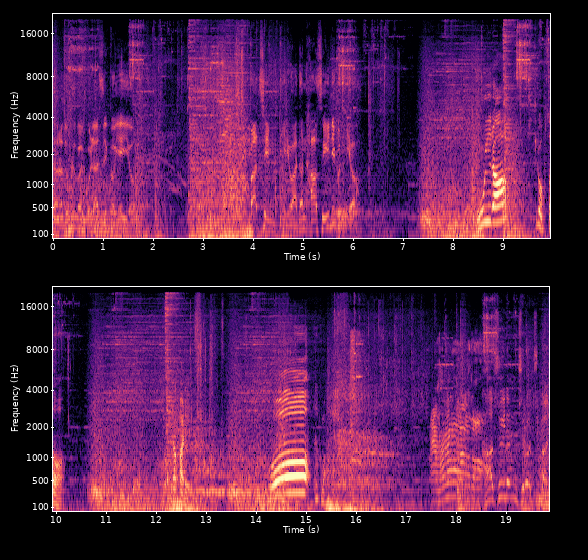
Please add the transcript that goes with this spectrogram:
저라도 그걸 골랐을 거예요. 마침 필요하던 하수인이군요. 오이라 필요 없어 드라칼이 오 잠깐만 하수인은 줄었지만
